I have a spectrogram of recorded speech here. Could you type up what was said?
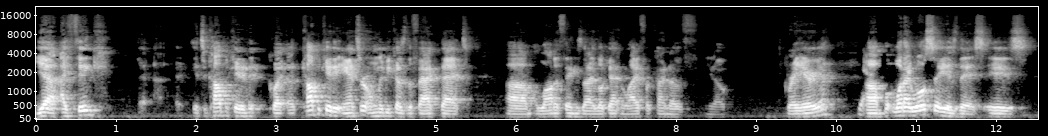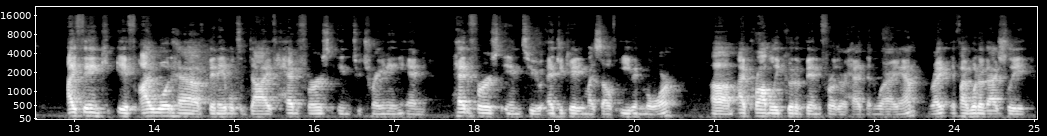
Yeah, I think it's a complicated, quite a complicated answer only because the fact that um, a lot of things that I look at in life are kind of, you know, gray area. Yeah. Um, but what I will say is this is I think if I would have been able to dive headfirst into training and headfirst into educating myself even more, um, I probably could have been further ahead than where I am, right? If I would have actually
